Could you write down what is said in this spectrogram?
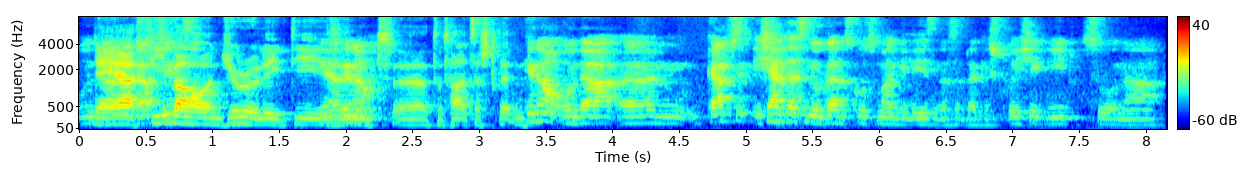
Und ja, ja FIBA und Euroleague, die ja, genau. sind äh, total zerstritten. Genau, und da ähm, gab es, ich habe das nur ganz kurz mal gelesen, dass es da Gespräche gibt zu einer,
